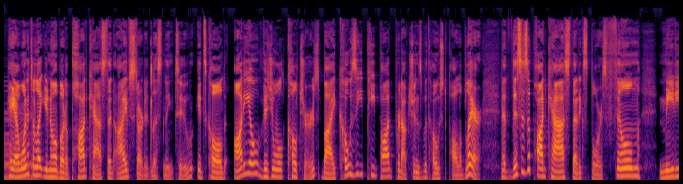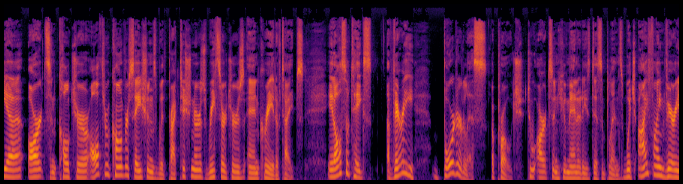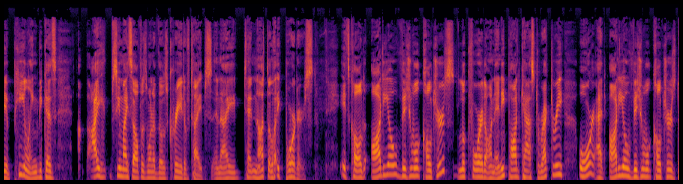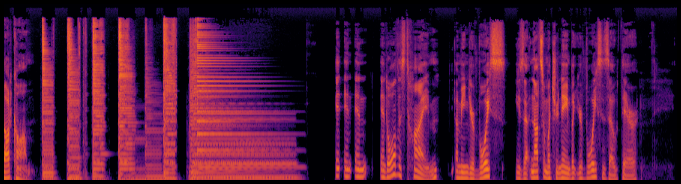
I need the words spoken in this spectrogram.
Hey, I wanted to let you know about a podcast that I've started listening to. It's called Audio Visual Cultures by Cozy Peapod Productions with host Paula Blair. Now, this is a podcast that explores film, media, arts, and culture all through conversations with practitioners, researchers, and creative types. It also takes a very borderless approach to arts and humanities disciplines, which I find very appealing because I see myself as one of those creative types and I tend not to like borders. It's called Audio Visual Cultures. Look for it on any podcast directory or at audiovisualcultures.com. And, and, and, and all this time, I mean, your voice is out- not so much your name, but your voice is out there,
